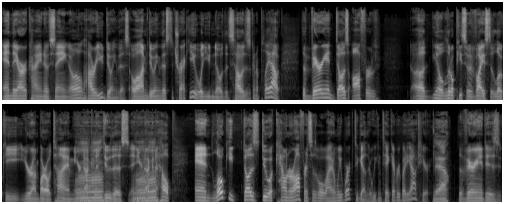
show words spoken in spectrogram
and they are kind of saying, "Oh, how are you doing this? Oh, well, I'm doing this to track you. Well, you know that's how this is going to play out." The variant does offer, uh, you know, a little piece of advice to Loki: "You're on borrowed time. You're not going to do this, and you're not going to help." And Loki does do a counter offer and says, "Well, why don't we work together? We can take everybody out here." Yeah, The variant is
